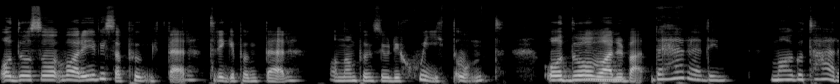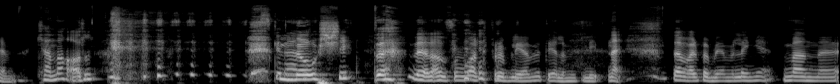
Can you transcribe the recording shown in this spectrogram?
Och då så var det ju vissa punkter, triggerpunkter, och någon punkt som gjorde skitont. Och då var det bara, det här är din mag och tarmkanal. Det- No shit, det är den som varit problemet i hela mitt liv. Nej, det har varit problemet länge. Men eh,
